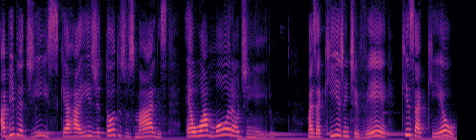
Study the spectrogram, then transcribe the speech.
A Bíblia diz que a raiz de todos os males é o amor ao dinheiro. Mas aqui a gente vê que Zaqueu,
